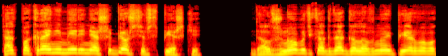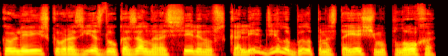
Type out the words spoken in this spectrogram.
Так, по крайней мере, не ошибешься в спешке Должно быть, когда головной первого кавалерийского разъезда указал на расселину в скале, дело было по-настоящему плохо.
